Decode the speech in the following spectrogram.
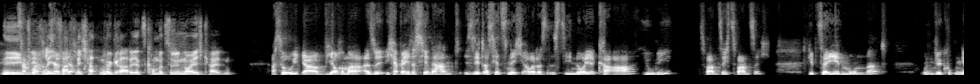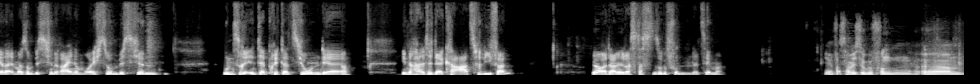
Nee, fachlich, ja fachlich hatten wir gerade. Jetzt kommen wir zu den Neuigkeiten. Ach so, ja, wie auch immer. Also ich habe ja das hier in der Hand. Ihr seht das jetzt nicht, aber das ist die neue KA, Juni 2020. Gibt es ja jeden Monat. Und wir gucken ja da immer so ein bisschen rein, um euch so ein bisschen unsere Interpretation der Inhalte der KA zu liefern. Ja, Daniel, was hast du denn so gefunden? Erzähl mal. Ja, was habe ich so gefunden? Ähm,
